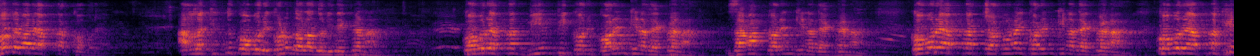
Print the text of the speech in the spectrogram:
হতে পারে আপনার কবরে? আল্লাহ কিন্তু কবরে কোনো দলাদলি দেখবে না। কবরে আপনার বিএনপি করেন কিনা দেখবে না। জামাত করেন কিনা দেখবে না। কবরে আপনার চর্মনাই করেন কিনা দেখবে না। কবরে আপনাকে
